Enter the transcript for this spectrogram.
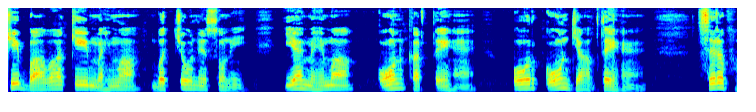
शिव बाबा की महिमा बच्चों ने सुनी। यह महिमा कौन करते हैं और कौन जानते हैं? सिर्फ़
